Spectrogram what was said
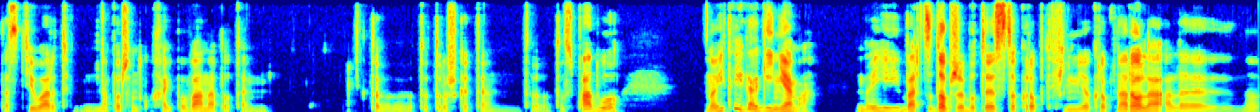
Ta Stewart na początku hypowana, potem to, to troszkę ten, to, to spadło. No i tej Gagi nie ma. No i bardzo dobrze, bo to jest okropny film i okropna rola, ale no,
